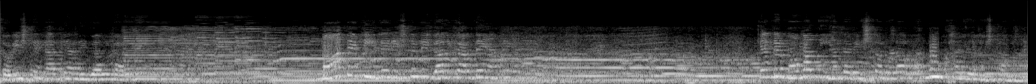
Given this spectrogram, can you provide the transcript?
ਸੋ ਰਿਸ਼ਤੇ ਨਾਤਿਆਂ ਦੀ ਗੱਲ ਕਰਦੇ ਮਾਂ ਤੇ ਧੀ ਦੇ ਗੱਲ ਕਰਦੇ ਹਾਂ ਕਹਿੰਦੇ, ਮਾਮਾ ਧੀਆਂ ਦਾ ਰਿਸ਼ਤਾ ਬੜਾ ਅਨੋਖਾ ਜਿਹਾ ਰਿਸ਼ਤਾ ਹੁੰਦਾ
